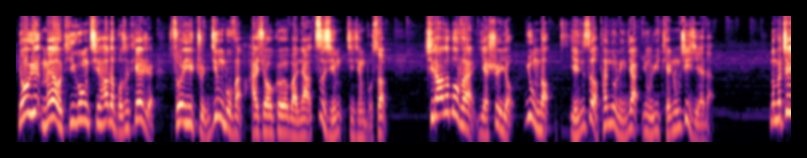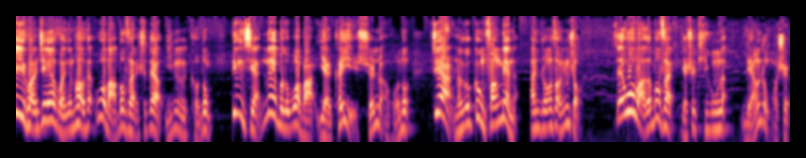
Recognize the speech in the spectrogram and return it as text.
由于没有提供其他的补色贴纸，所以准镜部分还需要各位玩家自行进行补色。其他的部分也是有用到银色喷镀零件，用于填充细节的。那么这一款真烟火箭炮在握把部分是带有一定的可动，并且内部的握把也可以旋转活动，这样能够更方便的安装造型手。在握把的部分也是提供了两种模式。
